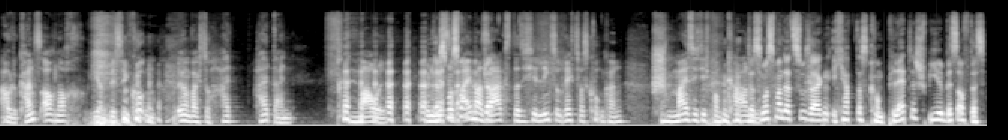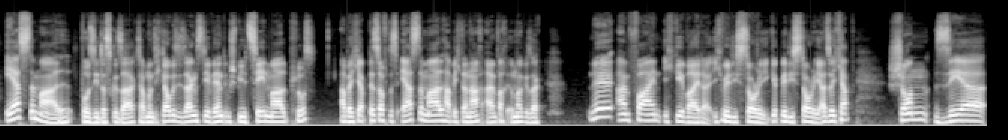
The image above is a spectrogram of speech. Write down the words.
Aber du kannst auch noch hier ein bisschen gucken. Und irgendwann war ich so, halt, halt dein Maul. Wenn du mir Das jetzt muss noch einmal glaub- sagst, dass ich hier links und rechts was gucken kann, schmeiß ich dich vom Kahn. Das muss man dazu sagen, ich habe das komplette Spiel bis auf das erste Mal, wo sie das gesagt haben, und ich glaube, sie sagen es dir während dem Spiel zehnmal plus, aber ich habe bis auf das erste Mal, habe ich danach einfach immer gesagt, nee, I'm fine, ich gehe weiter, ich will die Story, gib mir die Story. Also ich habe schon sehr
